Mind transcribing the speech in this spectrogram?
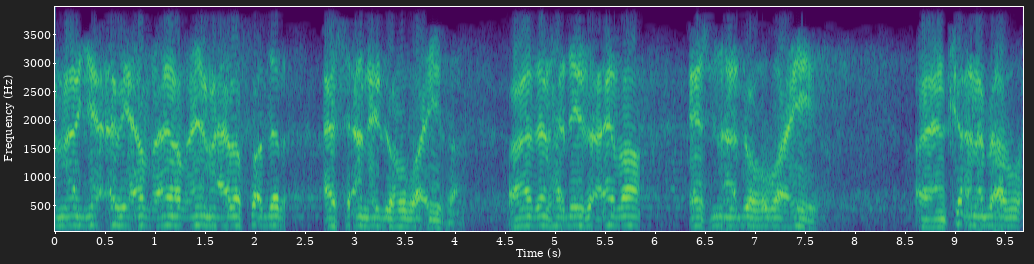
ما جاء في أضعهم على الصدر أسانده ضعيفة وهذا الحديث أيضا إسناده ضعيف. وإن كان بعض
